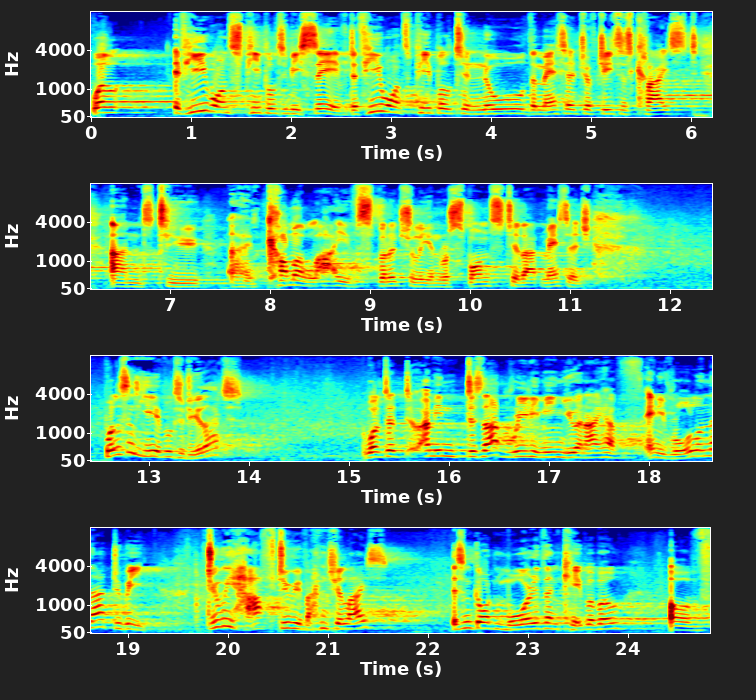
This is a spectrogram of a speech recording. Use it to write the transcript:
Well, if he wants people to be saved, if he wants people to know the message of Jesus Christ and to uh, come alive spiritually in response to that message, well, isn't he able to do that? Well, I mean, does that really mean you and I have any role in that? Do we, do we have to evangelize? Isn't God more than capable of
